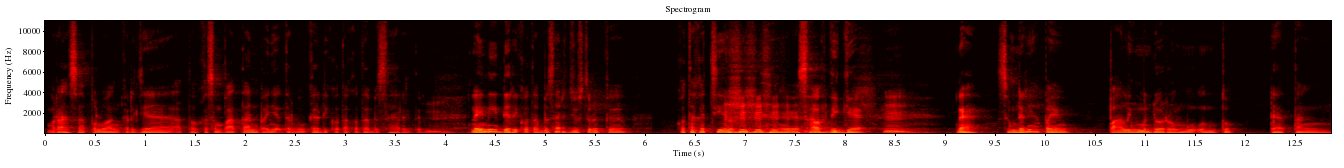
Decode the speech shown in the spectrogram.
merasa peluang kerja atau kesempatan banyak terbuka di kota-kota besar gitu. Nah ini dari kota besar justru ke kota kecil. Salatiga Hmm. nah sebenarnya apa yang paling mendorongmu untuk datang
